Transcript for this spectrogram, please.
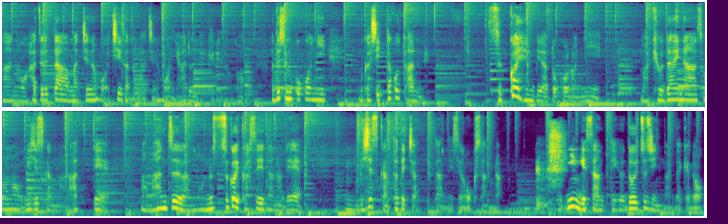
あの外れた町の方小さな町の方にあるんだけれども私もここに昔行ったことあるねすっごい偏僻なところに、まあ、巨大なその美術館があって、まあ、マンズーはものすごい稼いだので、うん美術館建てちゃったんですよ奥さんが。うんニンゲさんっていうドイツ人なんだけど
